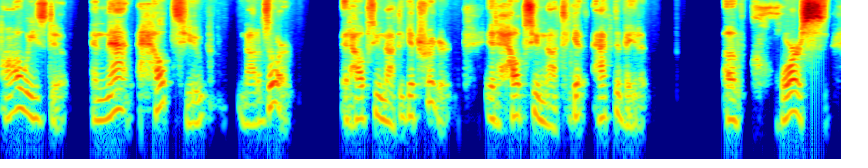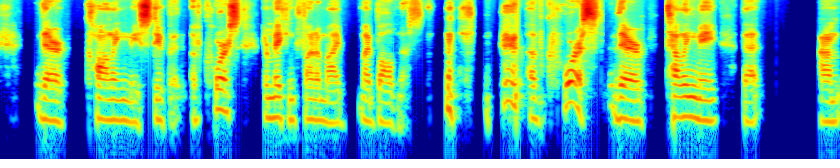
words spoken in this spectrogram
always do. And that helps you not absorb. It helps you not to get triggered. It helps you not to get activated. Of course, they're calling me stupid. Of course, they're making fun of my my baldness. of course, they're telling me that I'm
